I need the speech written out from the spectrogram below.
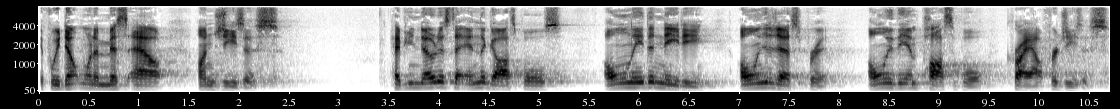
If we don't want to miss out on Jesus. Have you noticed that in the Gospels, only the needy, only the desperate, only the impossible cry out for Jesus?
